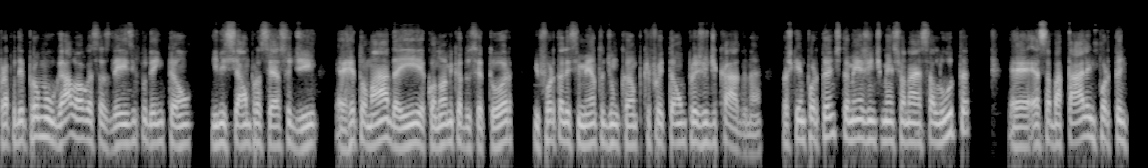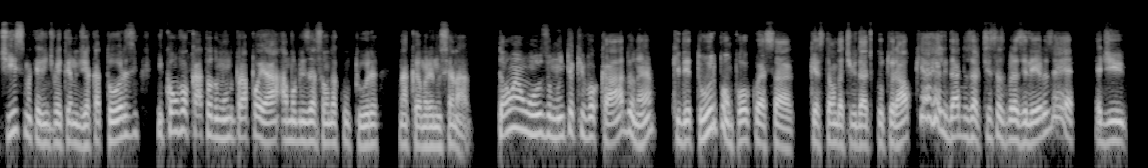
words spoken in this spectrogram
para poder promulgar logo essas leis e poder, então, iniciar um processo de é, retomada aí, econômica do setor e fortalecimento de um campo que foi tão prejudicado. Né? Acho que é importante também a gente mencionar essa luta, é, essa batalha importantíssima que a gente vai ter no dia 14 e convocar todo mundo para apoiar a mobilização da cultura na Câmara e no Senado. Então é um uso muito equivocado, né, que deturpa um pouco essa questão da atividade cultural, porque a realidade dos artistas brasileiros é, é de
